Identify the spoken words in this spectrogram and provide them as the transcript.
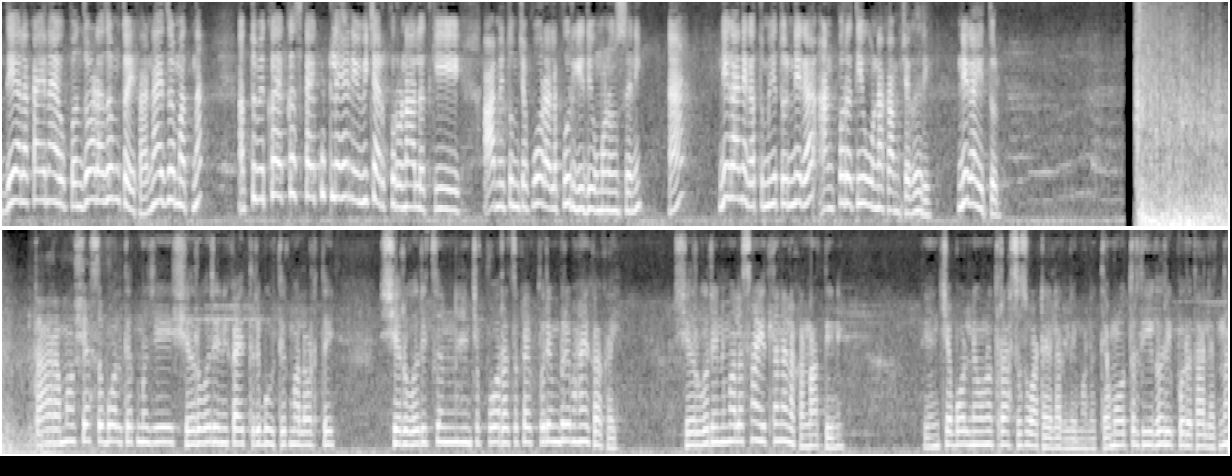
द्यायला काय नाही हो, पण जोडा जमतोय का? नाही जमत ना? आणि तुम्ही काय कसं काय कुठल्या ह्याने विचार करून आलात की आम्ही तुमच्या पोराला पोरगी देऊ म्हणून सनी? हा? निघा निघा तुम्ही इथून निघा आणि परत येऊ नका आमच्या घरी. निघा इथून. तारा मावशी असं बोलतात म्हणजे शर्वरीने काहीतरी बहुतेक मला वाटतंय. शर्वरीचं आणि ह्यांच्या पोराचं काय प्रेम प्रेम आहे का काही शर्वरीने मला सांगितलं नाही ना का नातीने? यांच्या बोलण्यावरून तर असंच वाटायला लागले मला. त्यामुळे तर ती घरी परत आल्यात ना.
